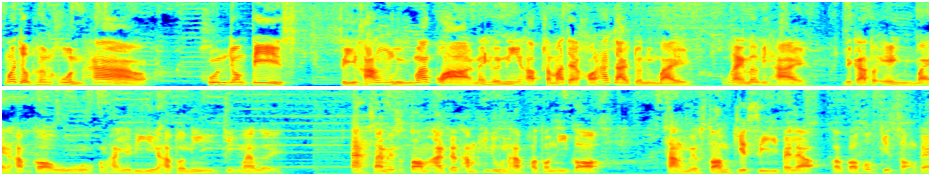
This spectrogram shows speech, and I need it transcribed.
เมื่อจบเทิร์นคุณห้าคุณโจมตีสี่ครั้งหรือมากกว่าในเทิร์นนี้ครับ สามารถจ่ายคอร์สห้าจ่ายจนหนึ่งใบคู่แข่งเลือกดีไฮเรียกาตัวเองหนึ่งใบนะครับ ก็โอ้ค่อนข้างจะดีนะครับ ตัวนี้เก่งมากเลยอะสายเมสตอมอาจจะทำให้ดูนะครับ เพราะตอนนี้ก็ สั่งเมลสตอมเกียร์สี่ไปแล้ว แล้วก็พวกเกียร์สองแต่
